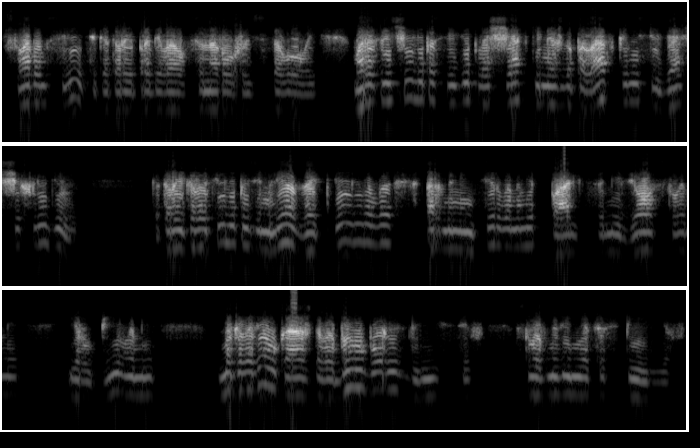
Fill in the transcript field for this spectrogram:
В слабом свете, который пробивался наружу из столовой, мы различили посреди площадки между палатками сидящих людей, которые колотили по земле затейливо орнаментированными пальцами, веслами и рубилами. На голове у каждого был убор из листьев, словно венец из перьев,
